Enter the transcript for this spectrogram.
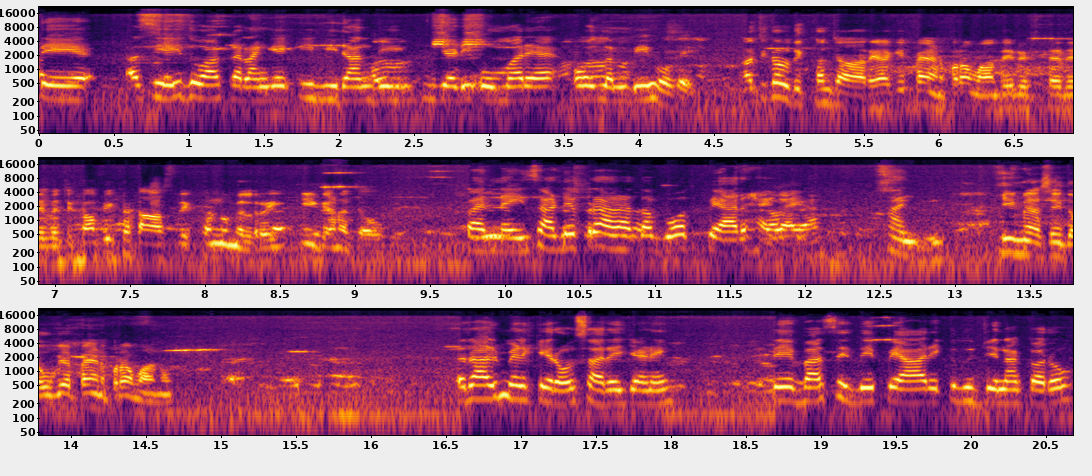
ਤੇ ਅਸੀਂ ਇਹੀ ਦੁਆ ਕਰਾਂਗੇ ਕਿ ਵੀਰਾਂ ਦੀ ਜਿਹੜੀ ਉਮਰ ਹੈ ਉਹ ਲੰਬੀ ਹੋਵੇ। ਅੱਜ ਕੱਲ ਦੇਖਣ ਚ ਆ ਰਿਹਾ ਕਿ ਭੈਣ ਭਰਾਵਾਂ ਦੇ ਰਿਸ਼ਤੇ ਦੇ ਵਿੱਚ ਕਾਫੀ ਖਟਾਸ ਦੇਖਣ ਨੂੰ ਮਿਲ ਰਹੀ ਕੀ ਕਹਿਣਾ ਚਾਹੋਗੇ? ਪਰ ਨਹੀਂ ਸਾਡੇ ਭਰਾ ਦਾ ਬਹੁਤ ਪਿਆਰ ਹੈਗਾ ਆ। ਹਾਂਜੀ। ਕੀ ਮੈਸੇਜ ਦਊਗੇ ਭੈਣ ਭਰਾਵਾਂ ਨੂੰ? ਰਲ ਮਿਲ ਕੇ ਰਹੋ ਸਾਰੇ ਜਣੇ ਤੇ ਬਸ ਇਦਾਂ ਪਿਆਰ ਇੱਕ ਦੂਜੇ ਨਾਲ ਕਰੋ।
